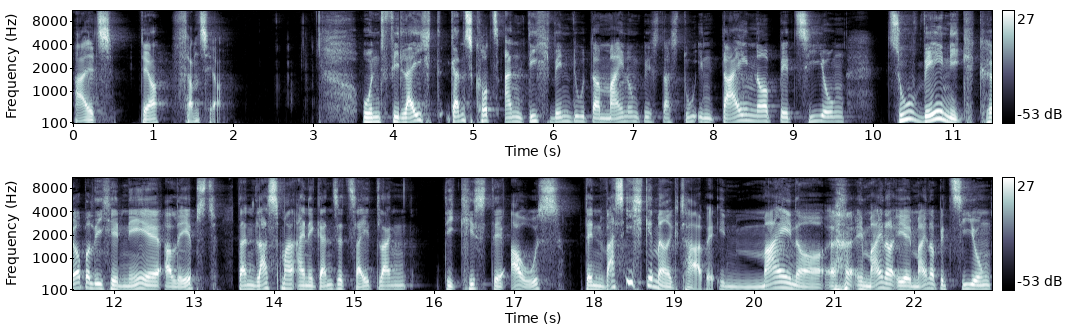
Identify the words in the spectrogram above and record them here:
als der Fernseher. Und vielleicht ganz kurz an dich, wenn du der Meinung bist, dass du in deiner Beziehung zu wenig körperliche Nähe erlebst, dann lass mal eine ganze Zeit lang die Kiste aus denn was ich gemerkt habe in meiner, äh, in meiner Ehe, in meiner Beziehung,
